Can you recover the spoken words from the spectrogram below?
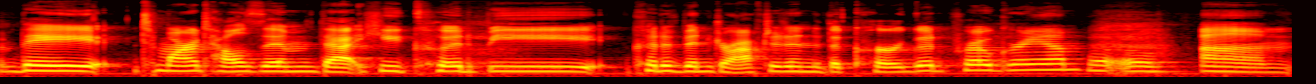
they Tamara tells him that he could be could have been drafted into the Kergud program, Uh-oh. um,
